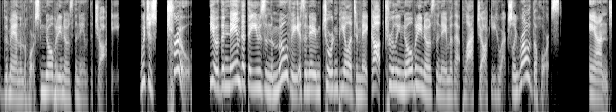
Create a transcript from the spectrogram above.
the man and the horse. Nobody knows the name of the jockey, which is true. you know, the name that they use in the movie is a name Jordan Peele had to make up. Truly, nobody knows the name of that black jockey who actually rode the horse. And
